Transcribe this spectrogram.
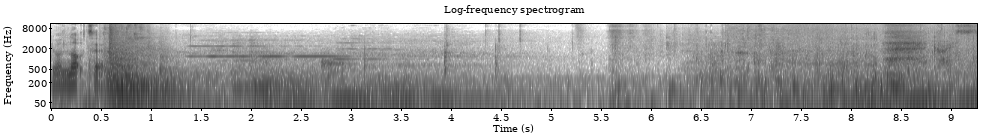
You unlocked it. Christ.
